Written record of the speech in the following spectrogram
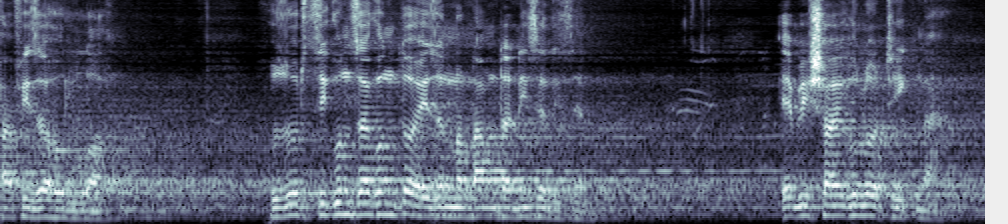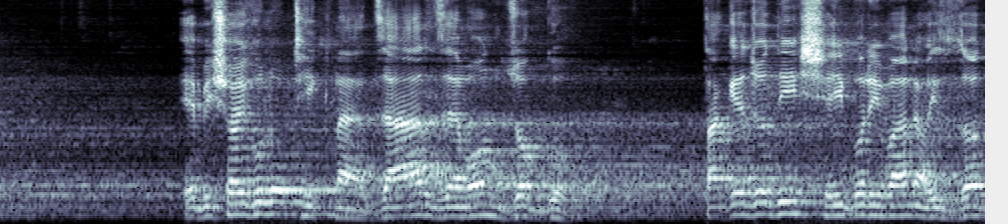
হাফিজাহুল্লাহ। হুজুর চিকুন চাকুন তো এই জন্য নামটা নিচে দিছেন। এ বিষয়গুলো ঠিক না। এ বিষয়গুলো ঠিক না, যার যেমন যোগ্য, তাকে যদি সেই পরিমাণ ইজ্জত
